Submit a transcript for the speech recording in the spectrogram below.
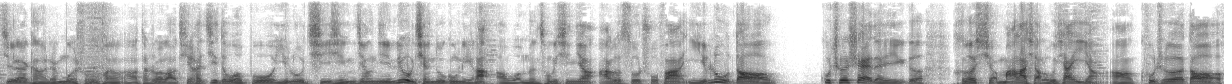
进来看这莫叔朋友啊，他说老 T 还记得我不？一路骑行将近六千多公里了啊，我们从新疆阿克苏出发，一路到库车晒的一个和小麻辣小龙虾一样啊，库车到。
